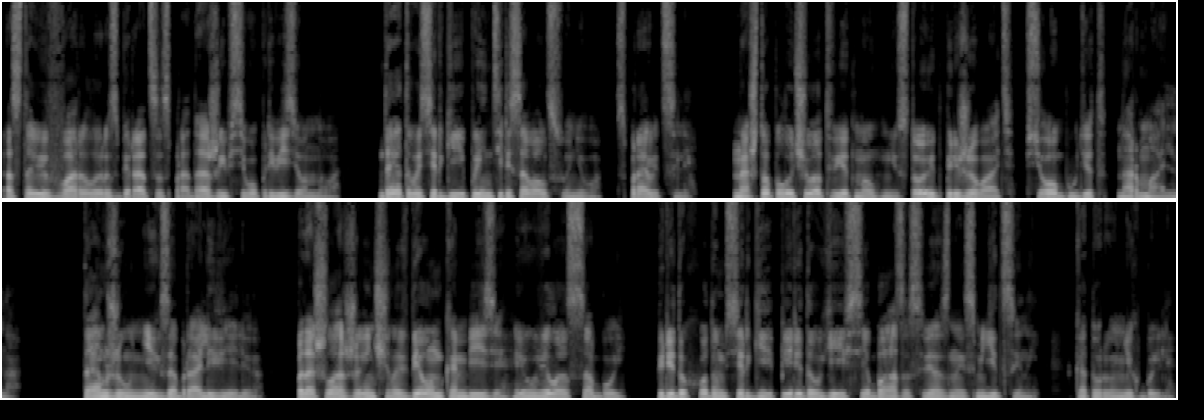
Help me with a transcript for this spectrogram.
оставив Варрелла разбираться с продажей всего привезенного. До этого Сергей поинтересовался у него, справится ли. На что получил ответ, мол, не стоит переживать, все будет нормально. Там же у них забрали Велию. Подошла женщина в белом комбезе и увела с собой. Перед уходом Сергей передал ей все базы, связанные с медициной которые у них были.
